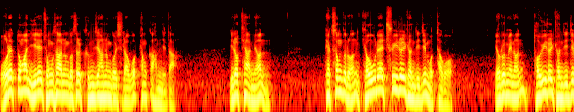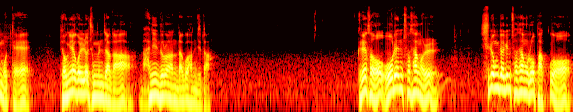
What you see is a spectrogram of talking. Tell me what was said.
오랫동안 일에 종사하는 것을 금지하는 것이라고 평가합니다. 이렇게 하면 백성들은 겨울에 추위를 견디지 못하고 여름에는 더위를 견디지 못해 병에 걸려 죽는 자가 많이 늘어난다고 합니다. 그래서 오랜 초상을 실용적인 초상으로 바꾸어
